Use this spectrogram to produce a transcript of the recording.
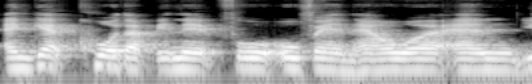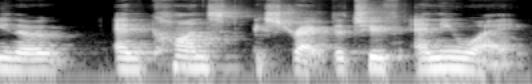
and get caught up in it for over an hour and, you know, and can't extract the tooth anyway.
